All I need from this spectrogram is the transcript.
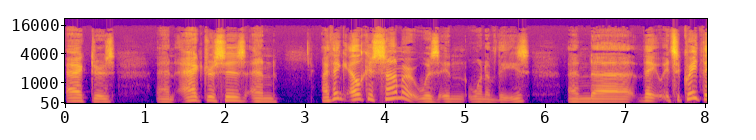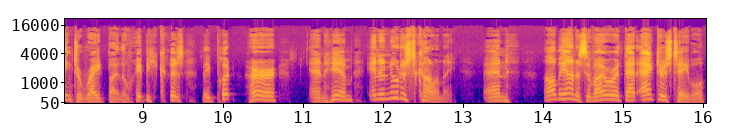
actors and actresses. And I think Elke Sommer was in one of these. And uh, they, it's a great thing to write, by the way, because they put her and him in a nudist colony. And I'll be honest, if I were at that actors table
